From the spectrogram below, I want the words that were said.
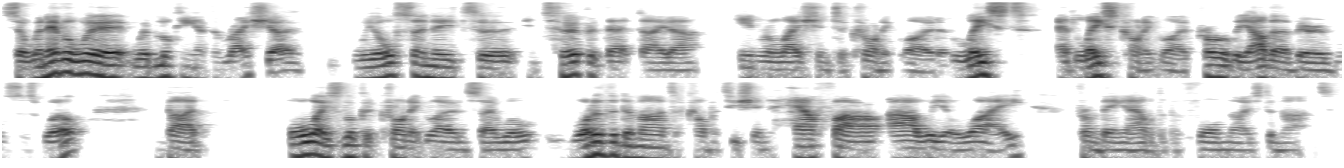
So whenever we're we're looking at the ratio, we also need to interpret that data in relation to chronic load, at least at least chronic load, probably other variables as well, but always look at chronic load and say, well, what are the demands of competition? How far are we away from being able to perform those demands?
